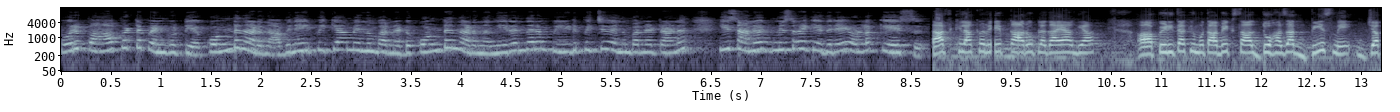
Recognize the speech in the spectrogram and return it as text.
ഒരു പാവപ്പെട്ട പെൺകുട്ടിയെ കൊണ്ട് നടന്ന് അഭിനയിപ്പിക്കാമെന്നും പറഞ്ഞിട്ട് കൊണ്ട് നടന്ന് നിരന്തരം പീഡിപ്പിച്ചു എന്നും പറഞ്ഞിട്ടാണ് ഈ സനോജ് മിശ്രയ്ക്കെതിരെ ഉള്ള കേസ് लात खिलाकर रेप का आरोप लगाया गया अ, पीड़िता के मुताबिक साल 2020 में जब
